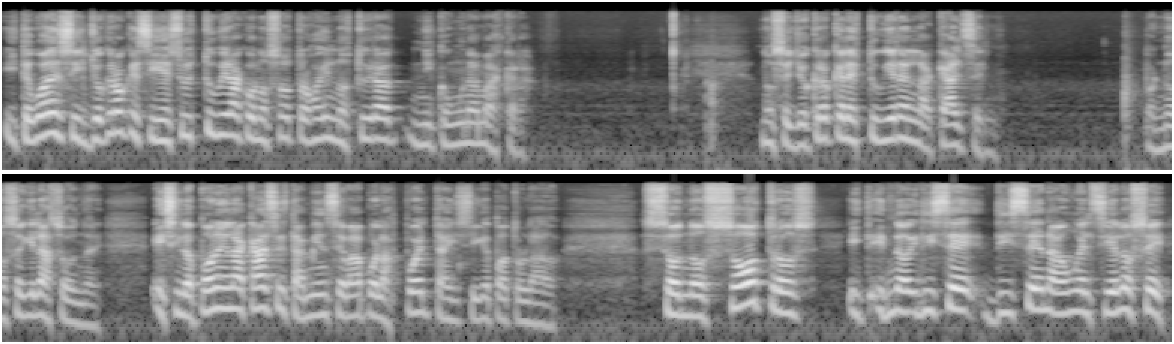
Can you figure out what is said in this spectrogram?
y te voy a decir, yo creo que si Jesús estuviera con nosotros hoy, no estuviera ni con una máscara. No sé, yo creo que él estuviera en la cárcel por no seguir las órdenes. Y si lo pone en la cárcel, también se va por las puertas y sigue para otro lado. Son nosotros, y, dice, dicen aún el cielo se,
